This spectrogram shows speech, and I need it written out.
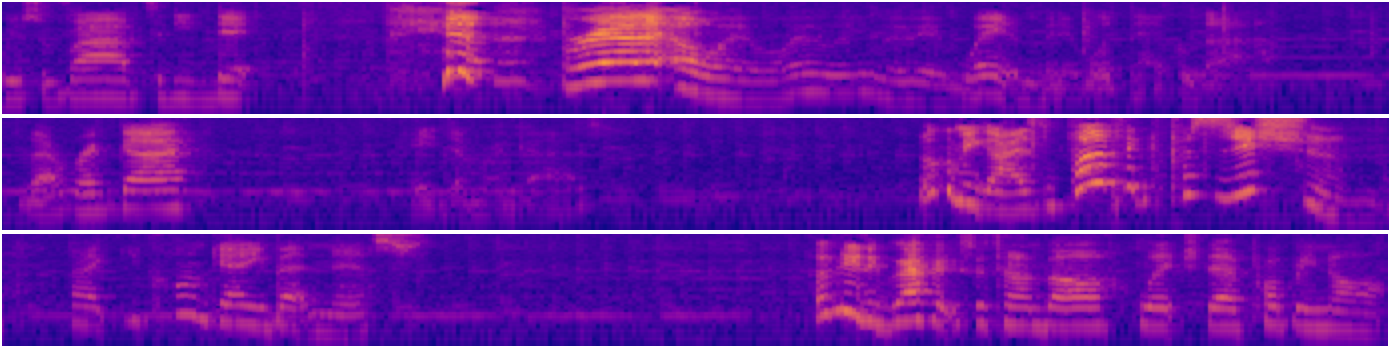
we survived to the dead. really? Oh, wait, wait, wait, wait, wait, wait a minute. What the heck was that? That red guy? hate them red guys. Look at me, guys. The perfect position. Like, you can't get any better than this. Hopefully the graphics are turned better, which they're probably not.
